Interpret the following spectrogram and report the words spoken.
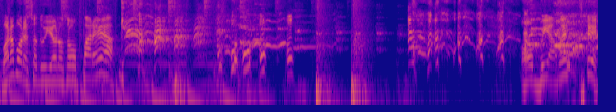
Bueno, por eso tú y yo no somos pareja. Obviamente.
